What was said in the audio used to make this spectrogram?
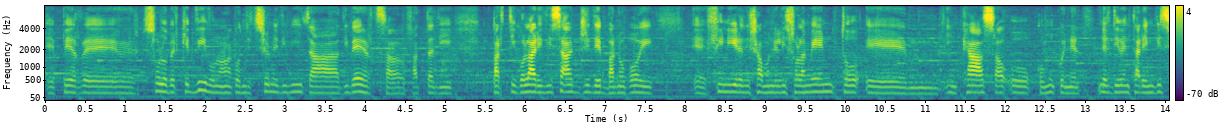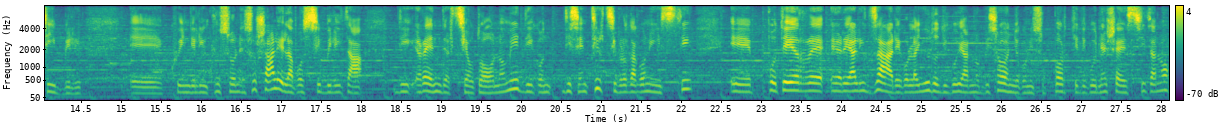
eh, per, eh, solo perché vivono una condizione di vita diversa, fatta di particolari disagi, debbano poi eh, finire diciamo, nell'isolamento mm, in casa o comunque nel, nel diventare invisibili e quindi l'inclusione sociale e la possibilità di rendersi autonomi, di, di sentirsi protagonisti e poter eh, realizzare con l'aiuto di cui hanno bisogno, con i supporti di cui necessitano,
